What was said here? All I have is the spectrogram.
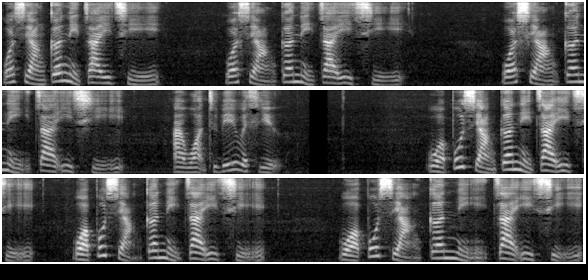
我想跟你在一起。我想跟你在一起。我想跟你在一起。I want to be with you. 我不想跟你在一起。我不想跟你在一起。我不想跟你在一起。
